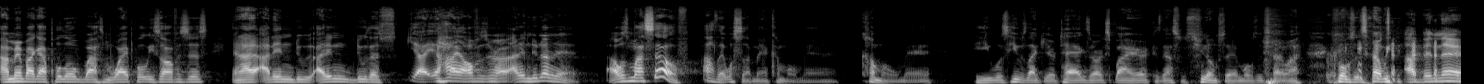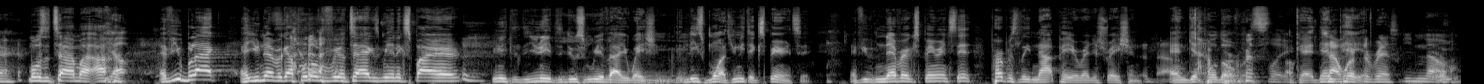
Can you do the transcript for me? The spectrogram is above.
I remember I got pulled over by some white police officers, and I, I didn't do I didn't do this. Yeah, officer. I didn't do none of that. I was myself. I was like, "What's up, man? Come on, man. Come on, man." He was he was like, "Your tags are expired," because that's what you know. what I'm saying most of the time. I most of the time we I've been there. most of the time, I, I Yep. if you black and you never got pulled over for your tags being expired, you need to you need to do some reevaluation at least once. You need to experience it. If you've never experienced it, purposely not pay your registration and get pulled over. Purposely. Okay, then Not pay worth it. the risk. No.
